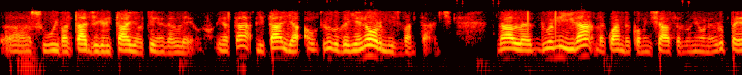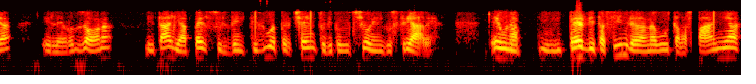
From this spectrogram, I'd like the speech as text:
uh, sui vantaggi che l'Italia ottiene dall'euro. In realtà l'Italia ha ottenuto degli enormi svantaggi. Dal 2000, da quando è cominciata l'Unione Europea e l'Eurozona, l'Italia ha perso il 22% di produzione industriale e una perdita simile l'hanno avuta la Spagna,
